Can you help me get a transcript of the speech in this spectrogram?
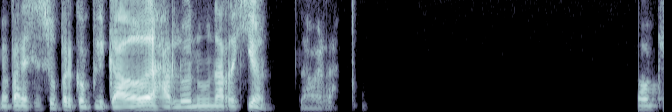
me parece súper complicado dejarlo en una región, la verdad. Ok,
